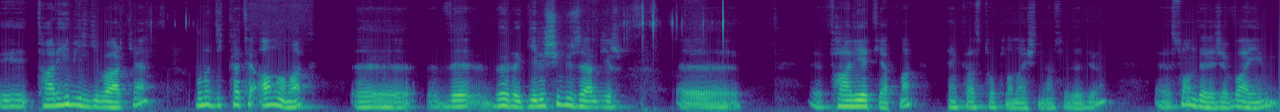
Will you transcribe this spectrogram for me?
e, tarihi bilgi varken bunu dikkate almamak e, ve böyle gelişi güzel bir e, e, faaliyet yapmak, enkaz toplama işinden söz ediyorum. E, son derece vahim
